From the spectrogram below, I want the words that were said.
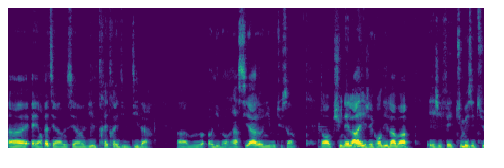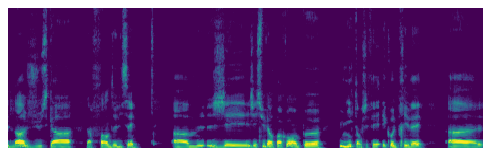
euh, et en fait, c'est un, c'est une ville très très divers euh, au niveau racial, au niveau tout ça. Donc, je suis né là et j'ai grandi là-bas et j'ai fait toutes mes études là jusqu'à la fin de lycée. Euh, j'ai suivi un parcours un peu unique, donc j'ai fait école privée, euh,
